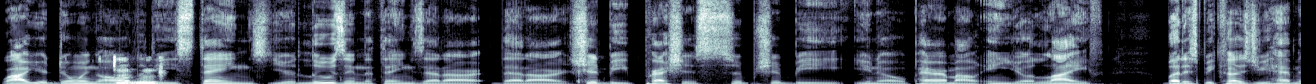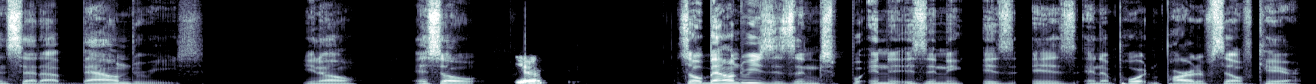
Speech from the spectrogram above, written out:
While you're doing all mm-hmm. of these things, you're losing the things that are that are should be precious, should, should be, you know, paramount in your life, but it's because you haven't set up boundaries you know and so yeah so boundaries is an is an is is an important part of self-care.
